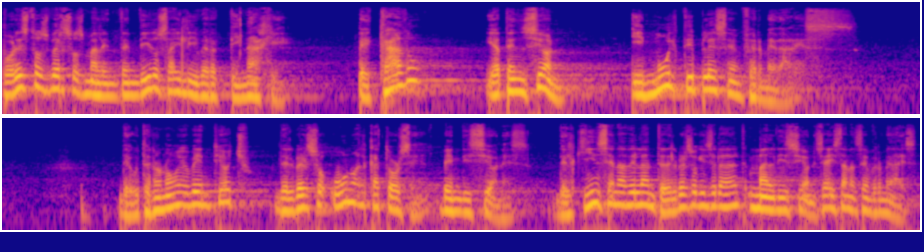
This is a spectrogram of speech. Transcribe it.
por estos versos malentendidos hay libertinaje, pecado y atención, y múltiples enfermedades. Deuteronomio 28, del verso 1 al 14, bendiciones. Del 15 en adelante, del verso 15 en adelante, maldiciones. ahí están las enfermedades.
